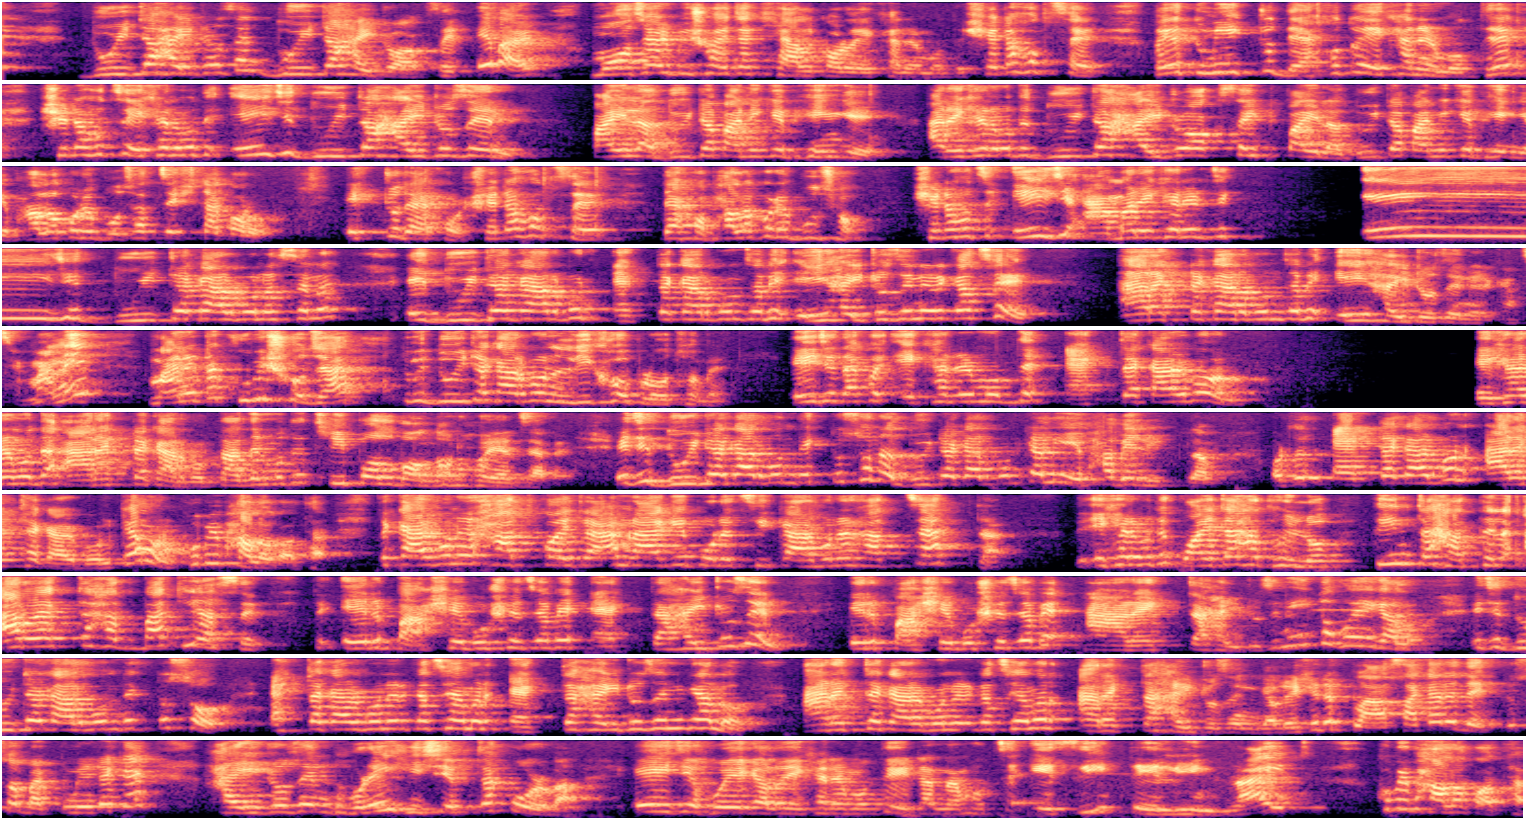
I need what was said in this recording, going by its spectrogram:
দুইটা হাইড্রোজেন, দুইটা হাইড্রো অক্সাইড এবার মজার বিষয়টা খেয়াল করো এখানের মধ্যে। সেটা হচ্ছে, ভাইয়া তুমি একটু দেখো তো এখানের মধ্যে। সেটা হচ্ছে এখানের মধ্যে এই যে দুইটা হাইড্রোজেন পাইলা, দুইটা পানিকে ভেঙে। আর এখানের মধ্যে দুইটা হাইড্রো অক্সাইড পাইলা, দুইটা পানিকে ভেঙে। ভালো করে বোঝার চেষ্টা করো। একটু দেখো, সেটা হচ্ছে, দেখো, ভালো করে বুঝো। সেটা হচ্ছে এই যে আমার এখানের যে, এই যে দুইটা কার্বন আছে না, এই দুইটা কার্বন, একটা কার্বন যাবে এই হাইড্রোজেনের কাছে, আর একটা কার্বন যাবে এই হাইড্রোজেনের কাছে। মানে মানেটা খুবই সোজা। তুমি দুইটা কার্বন লিখো প্রথমে। এই যে দেখো, এখানের মধ্যে একটা কার্বন এখানের মধ্যে আর একটা কার্বন তাদের মধ্যে ত্রিপল বন্ধন হয়ে যাবে। এই যে দুইটা কার্বন দেখতেছো না, দুইটা কার্বনকে আমি এভাবে লিখলাম। অর্থাৎ একটা কার্বন আর একটা কার্বন কেমন? খুবই ভালো কথা। তো কার্বনের হাত কয়টা? আমরা আগে পড়েছি কার্বনের হাত চারটা। এখানের মধ্যে কয়টা হাত হইল? তিনটা হাত, তাহলে আরও একটা হাত বাকি আছে। তো এর পাশে বসে যাবে একটা হাইড্রোজেন এর পাশে বসে যাবে আর একটা হাইড্রোজেন এই তো হয়ে গেল। এই যে দুইটা কার্বন দেখতেছো, একটা কার্বনের কাছে আমার একটা হাইড্রোজেন গেল আর একটা কার্বনের কাছে আমার আরেকটা হাইড্রোজেন গেল। এখানে প্লাস আকারে দেখতেছো বাট তুমি এটাকে হাইড্রোজেন ধরেই হিসেবটা করবা। এই যে হয়ে গেল এখানের মধ্যে, এটার নাম হচ্ছে এসিটেলিন রাইট খুবই ভালো কথা।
